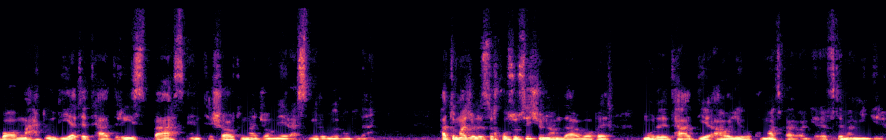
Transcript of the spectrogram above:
با محدودیت تدریس بحث انتشار تو مجامع رسمی رو رو بودن. حتی مجالس خصوصیشون هم در واقع مورد تعدی اهالی حکومت قرار گرفته و می‌گیره.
